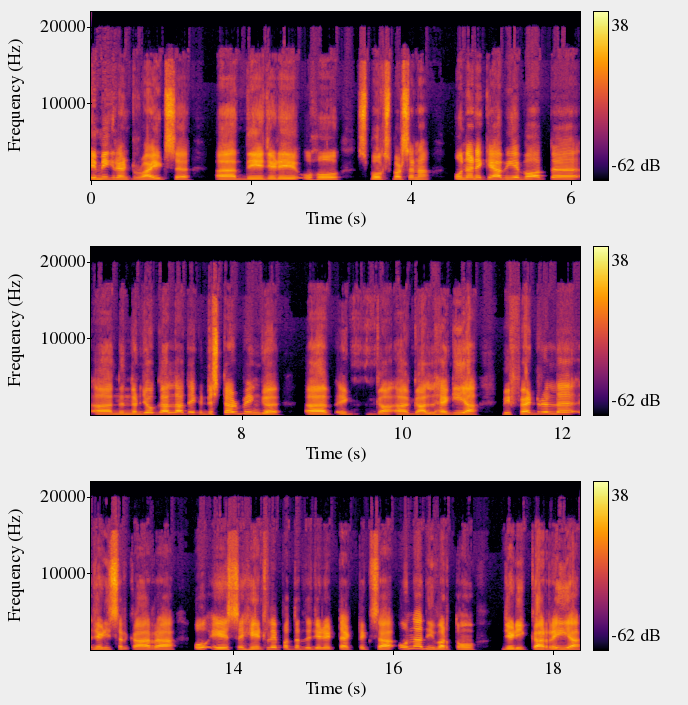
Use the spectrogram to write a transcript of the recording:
immigrant rights ਦੇ ਜਿਹੜੇ ਉਹ ਸਪੋਕਸਪਰਸਨ ਆ ਉਹਨਾਂ ਨੇ ਕਿਹਾ ਵੀ ਇਹ ਬਹੁਤ ਨਿੰਦਣਯੋਗ ਗੱਲ ਆ ਤੇ ਇੱਕ ਡਿਸਟਰਬਿੰਗ ਗੱਲ ਹੈਗੀ ਆ ਵੀ ਫੈਡਰਲ ਜਿਹੜੀ ਸਰਕਾਰ ਆ ਉਹ ਇਸ ਹੇਠਲੇ ਪੱਧਰ ਦੇ ਜਿਹੜੇ ਟੈਕਟਿਕਸ ਆ ਉਹਨਾਂ ਦੀ ਵਰਤੋਂ ਜਿਹੜੀ ਕਰ ਰਹੀ ਆ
